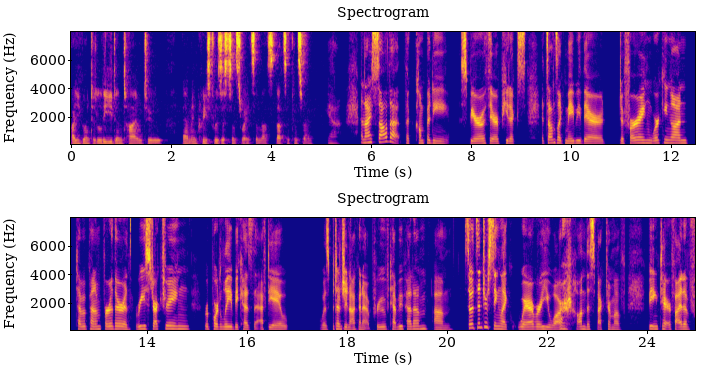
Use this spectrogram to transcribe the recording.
are you going to lead in time to um, increased resistance rates? And that's that's a concern. Yeah, and I saw that the company Spero Therapeutics. It sounds like maybe they're deferring working on tebipenem further and restructuring reportedly because the FDA was potentially not going to approve tebipenem. Um, so it's interesting, like wherever you are on the spectrum of being terrified of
